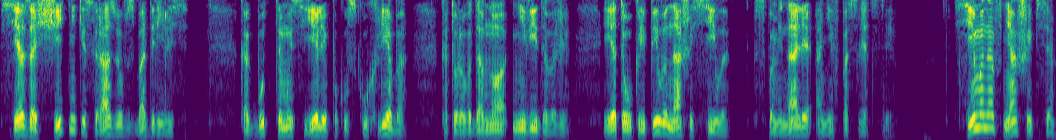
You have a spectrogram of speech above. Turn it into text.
Все защитники сразу взбодрились, как будто мы съели по куску хлеба, которого давно не видывали, и это укрепило наши силы, вспоминали они впоследствии. Симонов не ошибся.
